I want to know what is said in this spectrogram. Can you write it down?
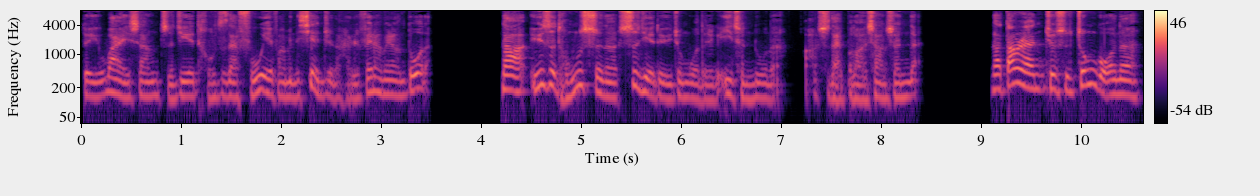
对于外商直接投资在服务业方面的限制呢，还是非常非常多的。那与此同时呢，世界对于中国的这个依存度呢，啊是在不断上升的。那当然就是中国呢，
